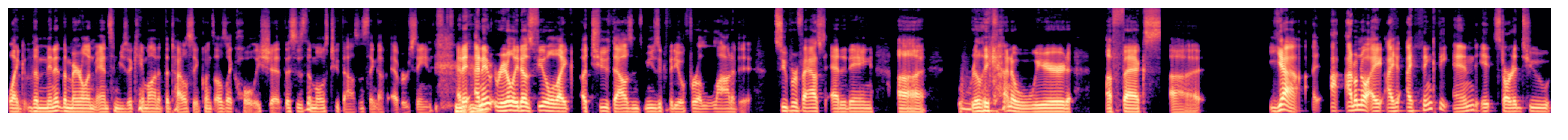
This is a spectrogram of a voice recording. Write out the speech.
like, the minute the Marilyn Manson music came on at the title sequence, I was like, "Holy shit, this is the most 2000s thing I've ever seen." And it and it really does feel like a 2000s music video for a lot of it. Super fast editing, uh, really kinda weird effects, uh yeah, I I I don't know, I I I think the end, it started to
